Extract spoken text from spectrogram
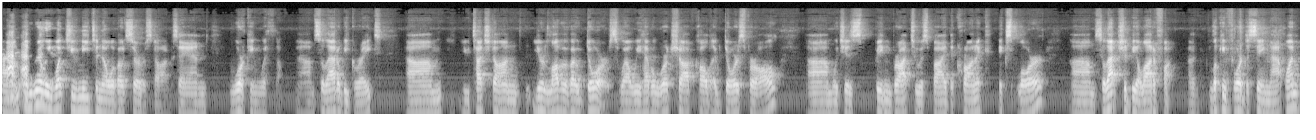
um, and really what you need to know about service dogs and working with them. Um, so that'll be great. You touched on your love of outdoors. Well, we have a workshop called Outdoors for All, um, which is being brought to us by the Chronic Explorer. Um, so that should be a lot of fun. Uh, looking forward to seeing that one.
